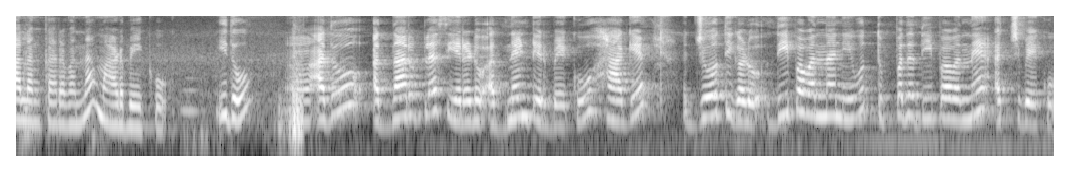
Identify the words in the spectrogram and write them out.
ಅಲಂಕಾರವನ್ನು ಮಾಡಬೇಕು. ಇದು ಅದು ಹದಿನಾರು ಪ್ಲಸ್ ಎರಡು ಹದಿನೆಂಟು ಇರಬೇಕು. ಹಾಗೆ ಜ್ಯೋತಿಗಳು, ದೀಪವನ್ನು ನೀವು ತುಪ್ಪದ ದೀಪವನ್ನೇ ಹಚ್ಚಬೇಕು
